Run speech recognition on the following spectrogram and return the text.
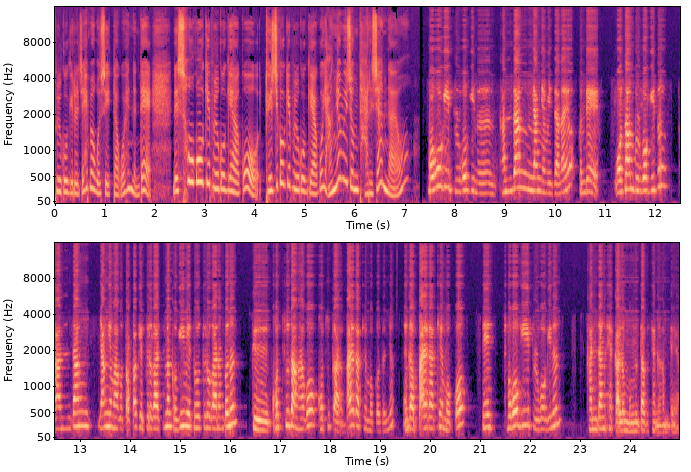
불고기를 이제 해 먹을 수 있다고 했는데 근데 소고기 불고기하고 돼지고기 불고기하고 양념이 좀 다르지 않나요? 소고기 불고기는 간장 양념이잖아요. 근데 오삼 불고기도 간장 양념하고 똑같게 들어가지만 거기 위에 더 들어가는 거는 그 고추장하고 고춧가루 빨갛게 먹거든요. 그러니까 빨갛게 먹고 대, 소고기 불고기는 간장 색깔로 먹는다고 생각하면 돼요.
